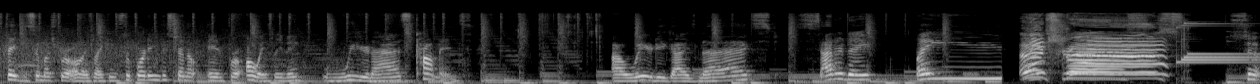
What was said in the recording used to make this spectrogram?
Thank you so much for always liking, supporting this channel, and for always leaving weird ass comments. I'll weird you guys next Saturday. Bye! Extras! So,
